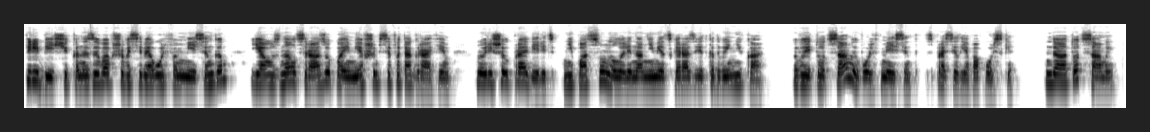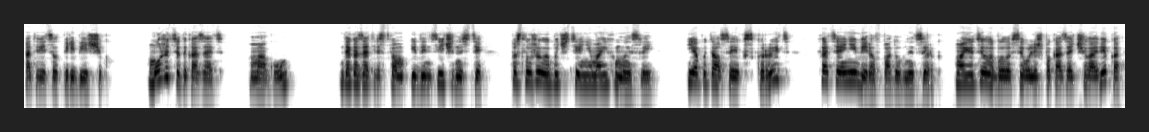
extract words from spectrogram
Перебежчика, называвшего себя Вольфом Мессингом, я узнал сразу по имевшимся фотографиям, но решил проверить, не подсунула ли нам немецкая разведка двойника. «Вы тот самый Вольф Мессинг?» – спросил я по-польски. «Да, тот самый», – ответил перебежчик. «Можете доказать?» «Могу». Доказательством идентичности послужило бы чтение моих мыслей. Я пытался их скрыть, хотя и не верил в подобный цирк. Мое дело было всего лишь показать человека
